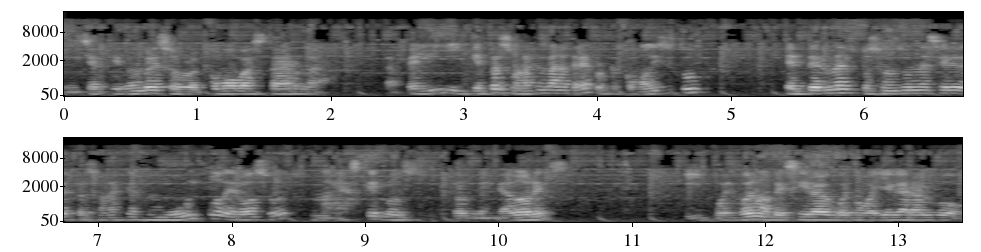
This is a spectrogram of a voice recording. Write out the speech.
incertidumbre sobre cómo va a estar la, peli y qué personajes van a traer, porque como dices tú, Eternals pues son una serie de personajes muy poderosos, más que los, los Vengadores, y pues bueno, decir, ah, bueno, va a llegar algo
